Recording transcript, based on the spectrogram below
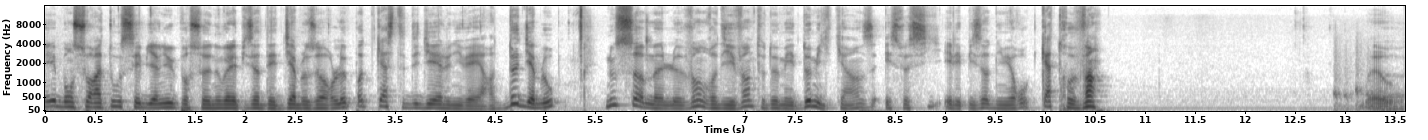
Et bonsoir à tous et bienvenue pour ce nouvel épisode des Diablosaures, le podcast dédié à l'univers de Diablo. Nous sommes le vendredi 22 mai 2015 et ceci est l'épisode numéro 80. Wow.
